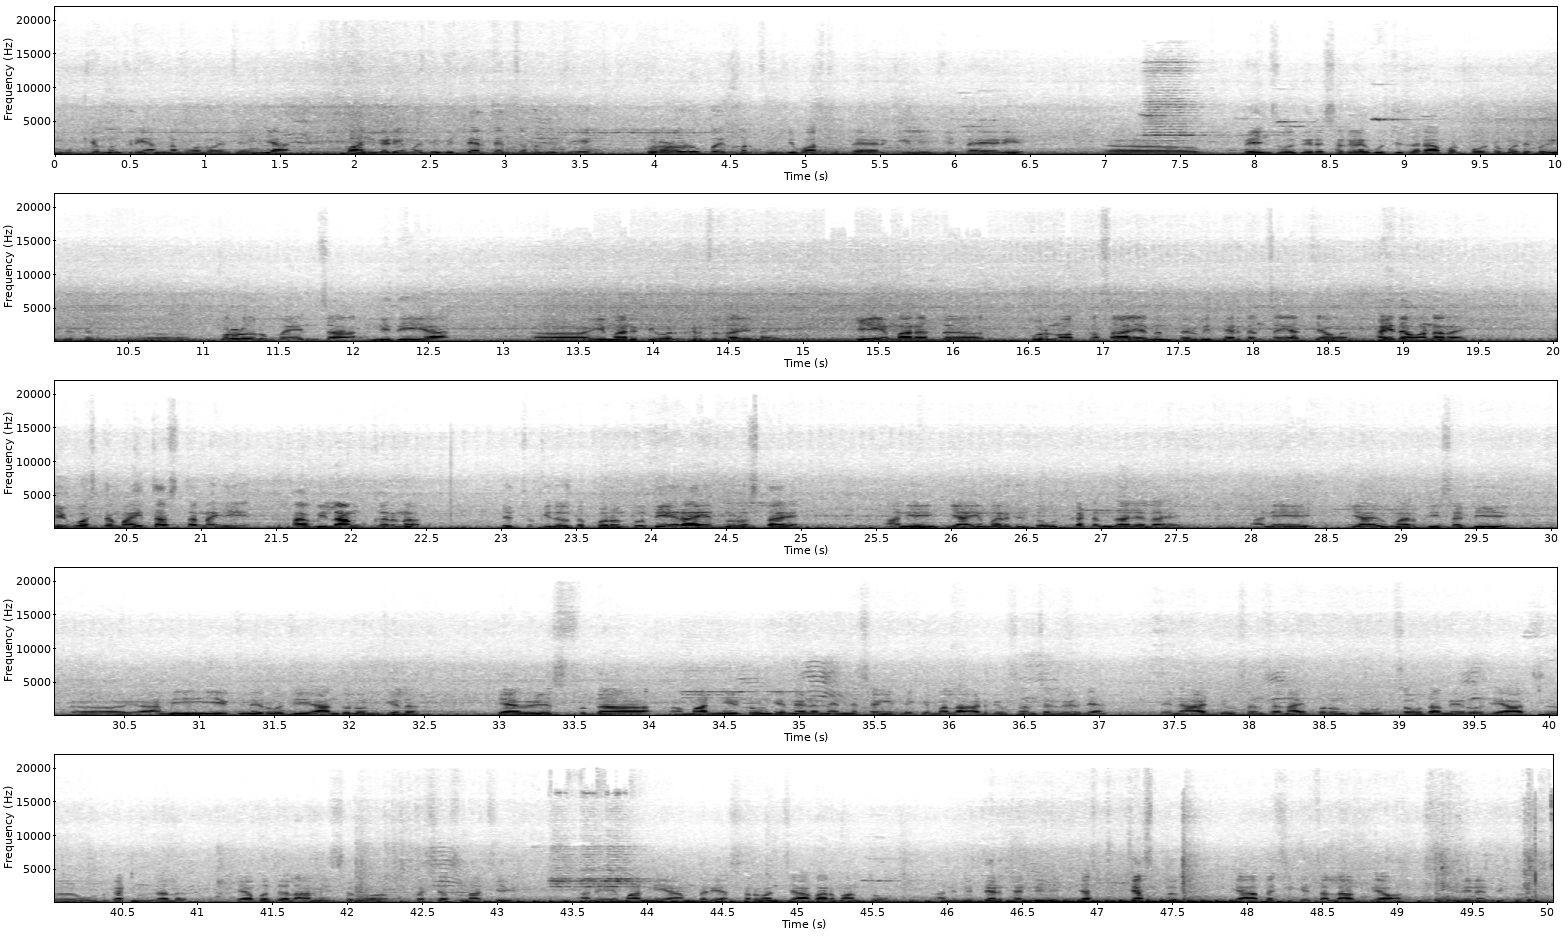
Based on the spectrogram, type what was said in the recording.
मुख्यमंत्री यांना बोलवायचे. या भानगडीमध्ये विद्यार्थ्यांचं म्हणजे जी करोडो रुपये खर्चून जी वास्तू तयार केली जी तयारी बेंच वगैरे सगळ्या गोष्टी जर आपण फोटोमध्ये बघितलं तर करोडो रुपयांचा निधी या इमारतीवर खर्च झालेला आहे. ही इमारत पूर्णोत्कस आल्यानंतर विद्यार्थ्यांचा याच्यावर फायदा होणार आहे. ही गोष्ट माहीत असतानाही हा विलांब करणं हे चुकीचं होतं. परंतु देर आहे दुरुस्त आहे. आणि या इमारतीचं उद्घाटन झालेलं आहे. आणि या इमारतीसाठी आम्ही एक मे रोजी आंदोलन केलं. त्यावेळेस सुद्धा माननीय टोंगे मॅडम यांनी सांगितले की मला आठ दिवसांचा वेळ द्या. त्यांनी आठ दिवसांचा नाही परंतु चौदा मे रोजी आज उद्घाटन झालं. त्याबद्दल आम्ही सर्व प्रशासनाचे आणि माननीय आमदार या सर्वांचे आभार मानतो. आणि विद्यार्थ्यांनी जास्तीत जास्त या अभ्यासिकेचा लाभ घ्यावा. विनंती करतो.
